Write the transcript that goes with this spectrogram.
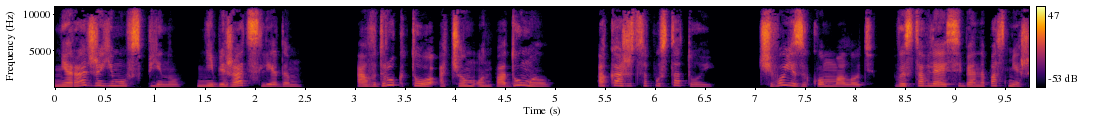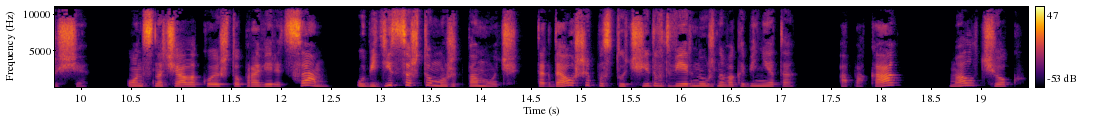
Не рад же ему в спину, не бежать следом. А вдруг то, о чем он подумал, окажется пустотой? Чего языком молоть, выставляя себя на посмешище? Он сначала кое-что проверит сам, убедится, что может помочь. Тогда уж и постучит в дверь нужного кабинета. А пока молчок.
